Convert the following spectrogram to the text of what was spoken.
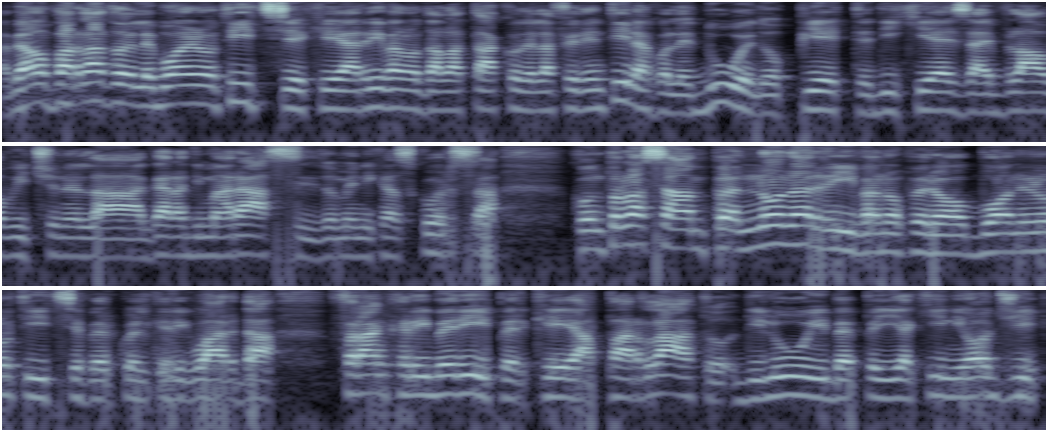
Abbiamo parlato delle buone notizie che arrivano dall'attacco della Fiorentina con le due doppiette di Chiesa e Vlaovic nella gara di Marassi di domenica scorsa contro la Samp. Non arrivano però buone notizie per quel che riguarda Frank Ribery perché ha parlato di lui Beppe Iachini oggi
